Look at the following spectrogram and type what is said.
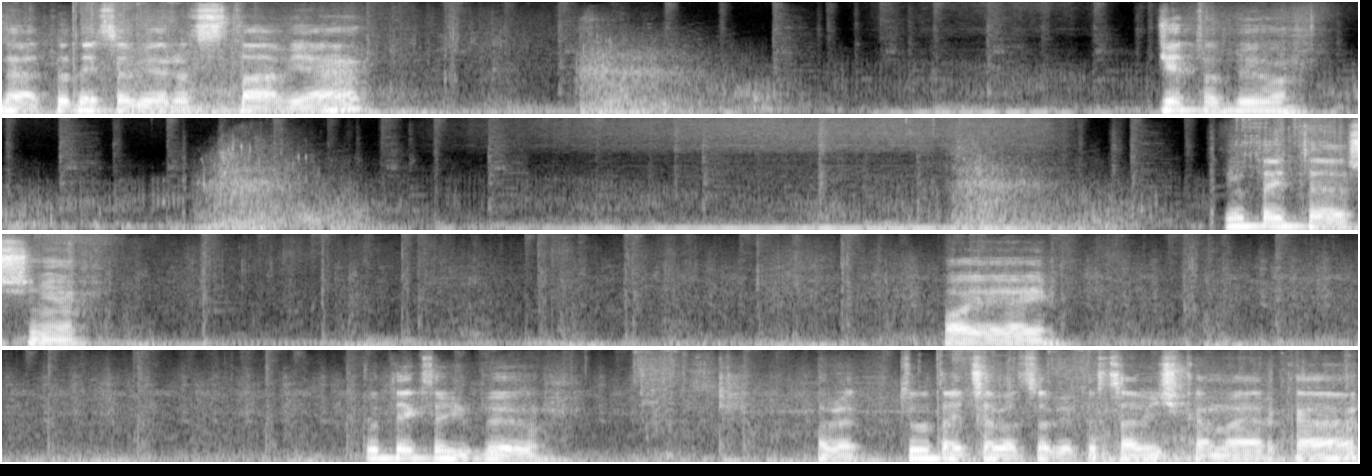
Dobra, tutaj sobie rozstawię. Gdzie to było? Tutaj też nie. Ojej. Tutaj ktoś był. Dobra, tutaj trzeba sobie postawić kamerkę.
